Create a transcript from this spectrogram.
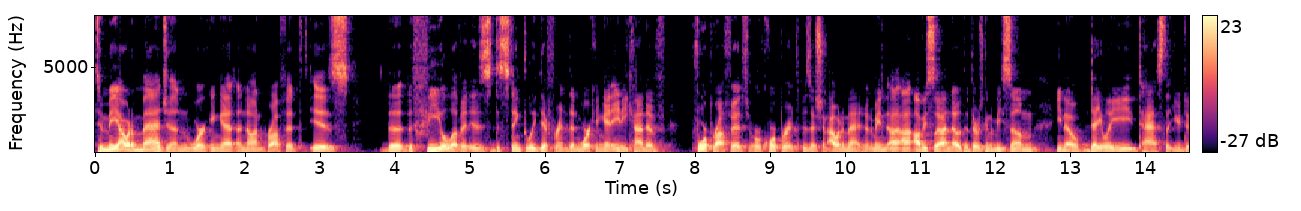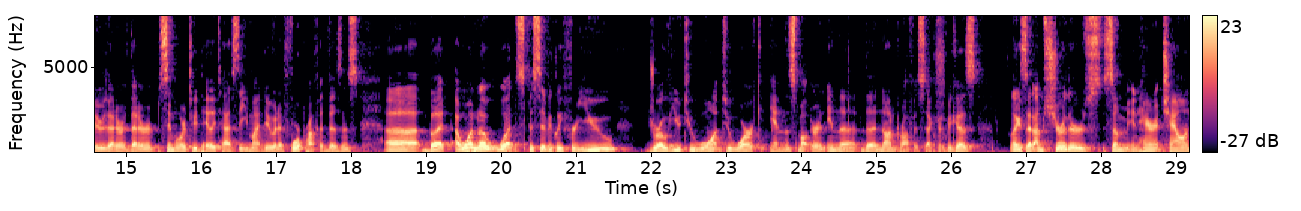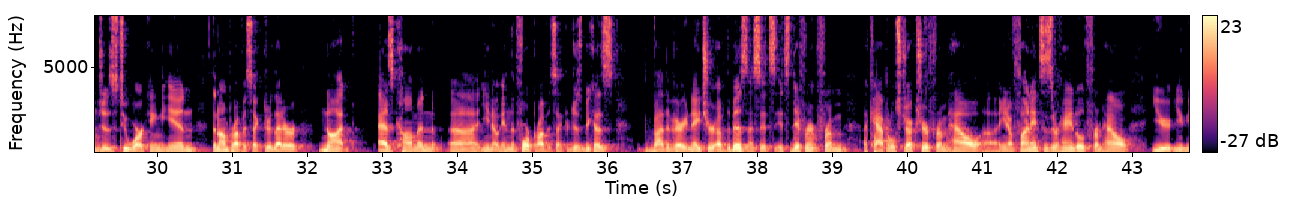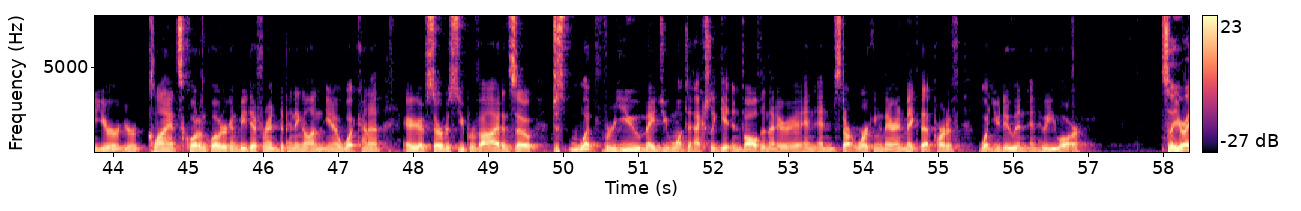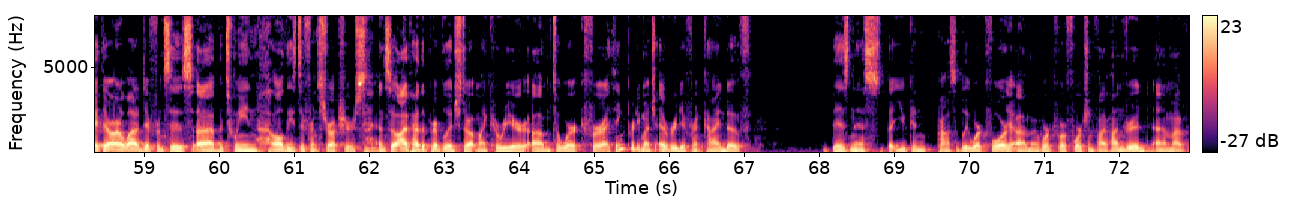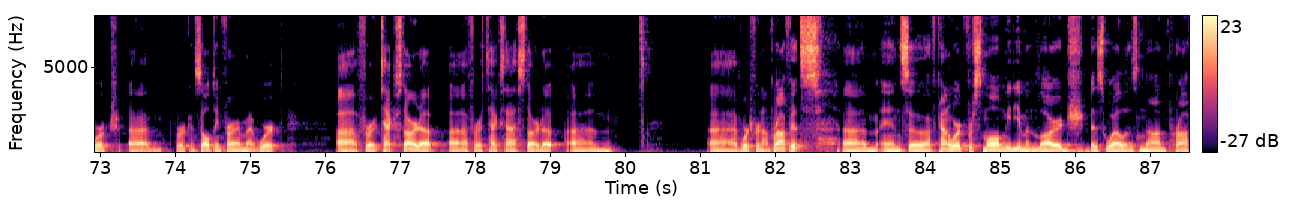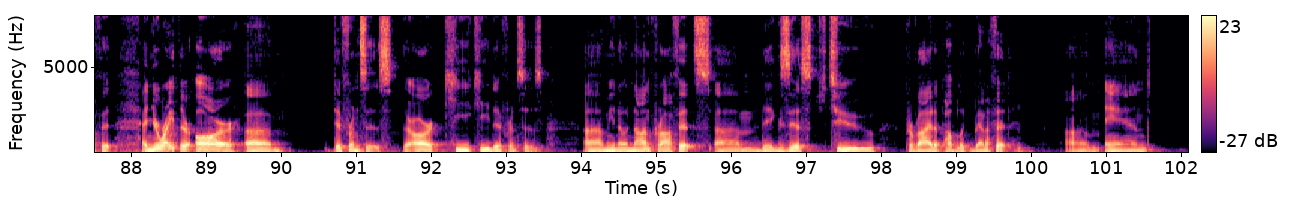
to me, I would imagine working at a nonprofit is the the feel of it is distinctly different than working at any kind of for-profit or corporate position. I would imagine. I mean, I, obviously, I know that there's going to be some, you know, daily tasks that you do that are that are similar to daily tasks that you might do at a for-profit business. Uh, but I want to know what specifically for you drove you to want to work in the small or in the the nonprofit sector because. Like I said, I'm sure there's some inherent challenges to working in the nonprofit sector that are not as common, uh, you know, in the for-profit sector, just because by the very nature of the business, it's it's different from a capital structure, from how uh, you know finances are handled, from how you, you, your your clients, quote unquote, are going to be different depending on you know what kind of area of service you provide, and so just what for you made you want to actually get involved in that area and, and start working there and make that part of what you do and, and who you are. So you're right. There are a lot of differences uh, between all these different structures, and so I've had the privilege throughout my career um, to work for I think pretty much every different kind of business that you can possibly work for. Yeah. Um, I've worked for a Fortune 500. Um, I've worked um, for a consulting firm. I've worked uh, for a tech startup, uh, for a tech SaaS startup. Um, Uh, I've worked for nonprofits, um, and so I've kind of worked for small, medium, and large, as well as nonprofit. And you're right, there are um, differences. There are key, key differences. Um, you know, nonprofits um, they exist to provide a public benefit, um, and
